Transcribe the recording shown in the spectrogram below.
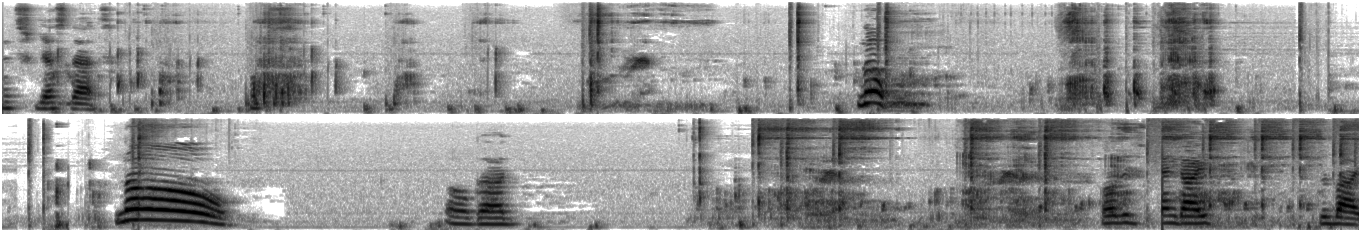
It's just that. Oops. No! No! Oh god. Well, this is guys. Goodbye.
